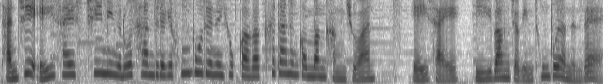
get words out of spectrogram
단지 A사의 스트리밍으로 사람들에게 홍보되는 효과가 크다는 것만 강조한 A사의 일방적인 통보였는데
